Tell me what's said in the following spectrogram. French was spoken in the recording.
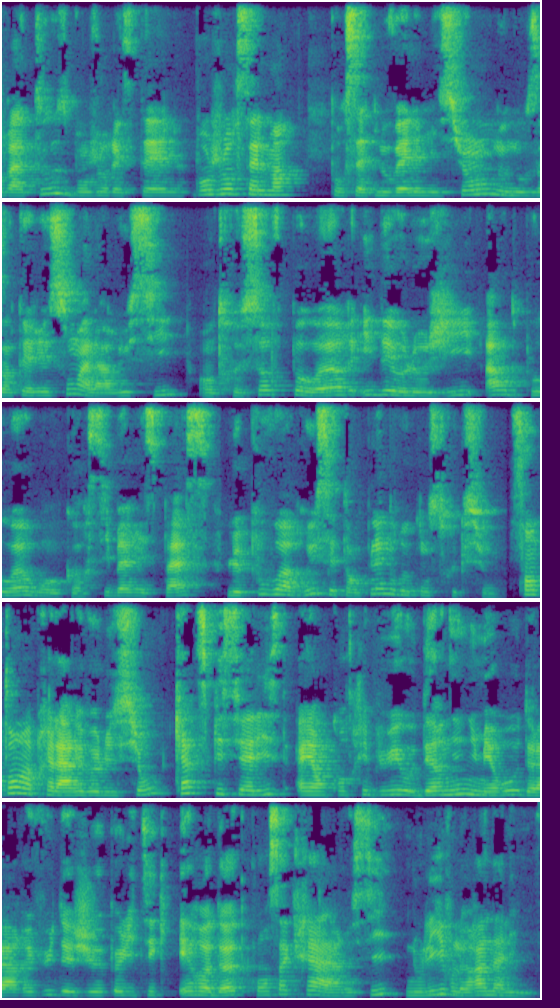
Bonjour à tous, bonjour Estelle. Bonjour Selma. Pour cette nouvelle émission, nous nous intéressons à la Russie. Entre soft power, idéologie, hard power ou encore cyberespace, le pouvoir russe est en pleine reconstruction. Cent ans après la Révolution, quatre spécialistes ayant contribué au dernier numéro de la revue de géopolitique Hérodote consacrée à la Russie nous livrent leur analyse.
